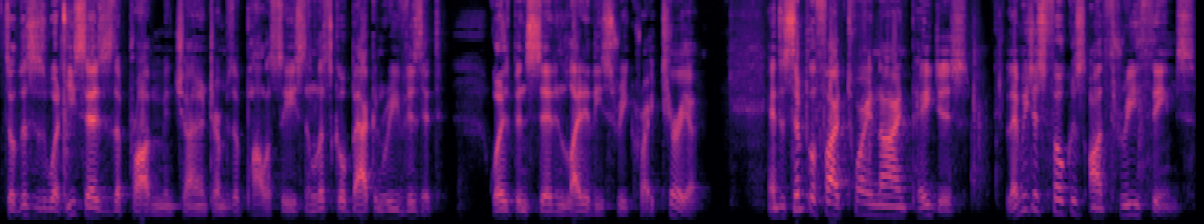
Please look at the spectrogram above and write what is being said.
So this is what he says is the problem in China in terms of policies. And let's go back and revisit what has been said in light of these three criteria. And to simplify 29 pages, let me just focus on three themes,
